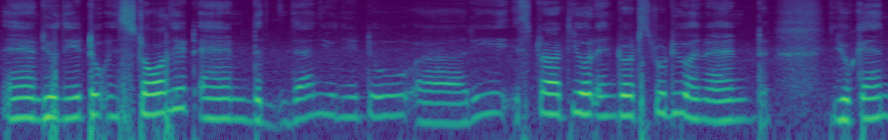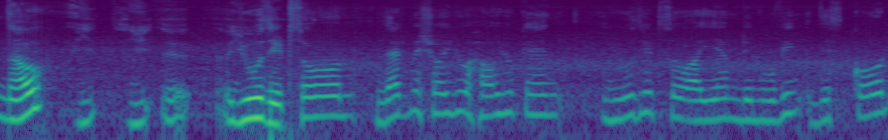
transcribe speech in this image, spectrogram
and you need to install it and then you need to uh, restart your android studio and, and you can now uh, use it. So let me show you how you can use it. So i am removing this code.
